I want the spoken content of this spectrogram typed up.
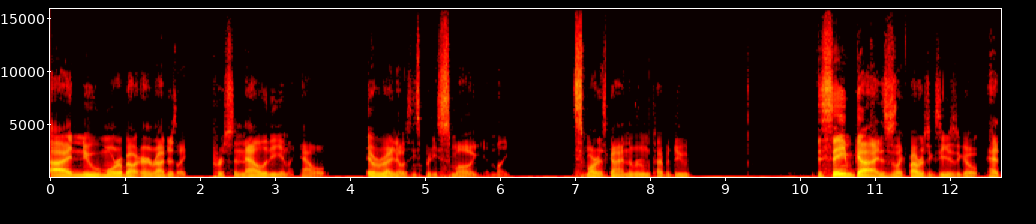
I knew more about Aaron Rodgers, like personality and like how everybody knows he's pretty smug smartest guy in the room type of dude. The same guy, this is like five or six years ago, had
